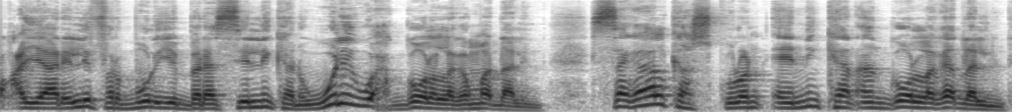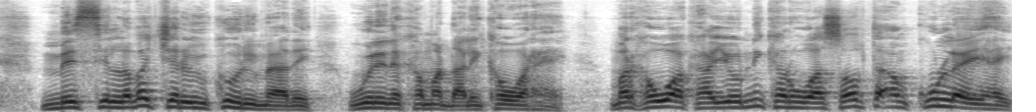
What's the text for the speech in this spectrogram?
uu ciyaaray liverpool iyo brazil ninkan weli wax goola lagama dhalin. Sagaalkaas kulan ee ninkan aan gool laga dhalin messi laba jeer ayuu ka hor yimaaday welina kama dhalin ka warhe marka waa kayo ninkan waa sababta aan ku leeyahay.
